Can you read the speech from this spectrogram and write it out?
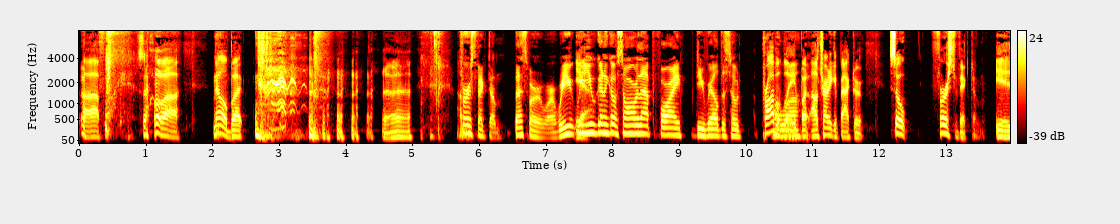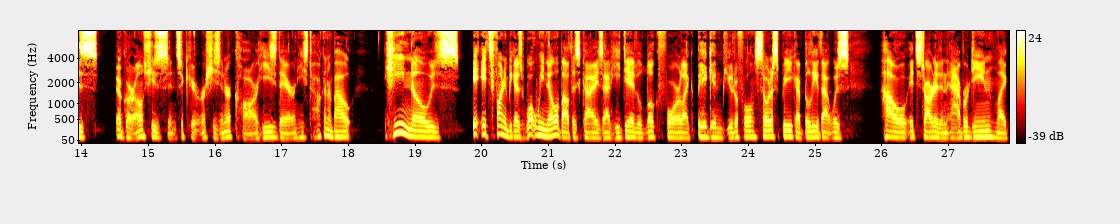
uh fuck so uh no but first victim. That's where we were. Were you, Yeah. you going to go somewhere with that before I derailed this? Whole, probably whole, uh, but i'll try to get back to it so first victim is a girl she's insecure she's in her car he's there and he's talking about he knows it- it's funny because what we know about this guy is that he did look for like big and beautiful, so to speak. I believe that was how it started in Aberdeen, like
